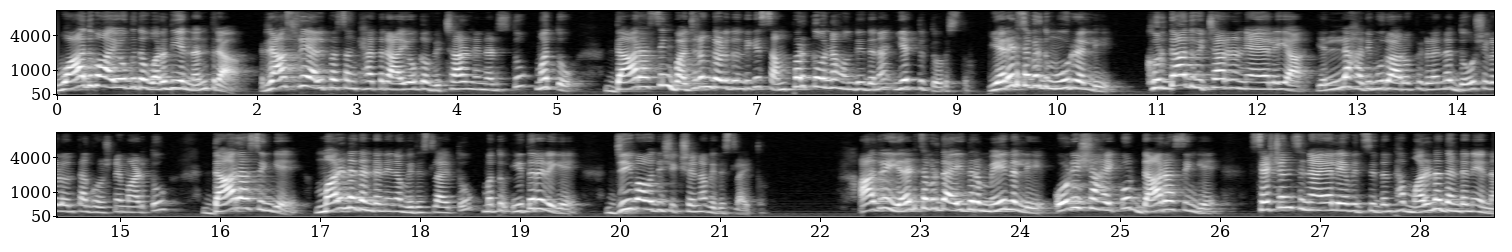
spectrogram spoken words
ವಾದ್ವ ಆಯೋಗದ ವರದಿಯ ನಂತರ ರಾಷ್ಟ್ರೀಯ ಅಲ್ಪಸಂಖ್ಯಾತರ ಆಯೋಗ ವಿಚಾರಣೆ ನಡೆಸಿತು ಮತ್ತು ದಾರಾ ಸಿಂಗ್ ಬಜರಂಗ್ ದಳದೊಂದಿಗೆ ಸಂಪರ್ಕವನ್ನ ಹೊಂದಿದ್ದನ್ನ ಎತ್ತು ತೋರಿಸಿತು. ಎರಡ್ ಸಾವಿರದ ಮೂರರಲ್ಲಿ ಖುರ್ದಾದ್ ವಿಚಾರಣಾ ನ್ಯಾಯಾಲಯ ಎಲ್ಲ ಹದಿಮೂರು ಆರೋಪಿಗಳನ್ನ ದೋಷಿಗಳು ಅಂತ ಘೋಷಣೆ ಮಾಡಿತು. ದಾರಾ ಸಿಂಗ್ಗೆ ಮರಣದಂಡನೆಯನ್ನ ವಿಧಿಸಲಾಯಿತು ಮತ್ತು ಇತರರಿಗೆ ಜೀವಾವಧಿ ಶಿಕ್ಷೆಯನ್ನ ವಿಧಿಸಲಾಯಿತು. ಆದರೆ ಎರಡ್ ಸಾವಿರದ ಐದರ ಮೇನಲ್ಲಿ ಒಡಿಶಾ ಹೈಕೋರ್ಟ್ ದಾರಾ ಸಿಂಗ್ಗೆ ಸೆಷನ್ಸ್ ನ್ಯಾಯಾಲಯ ವಿಧಿಸಿದಂತಹ ಮರಣದಂಡನೆಯನ್ನ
